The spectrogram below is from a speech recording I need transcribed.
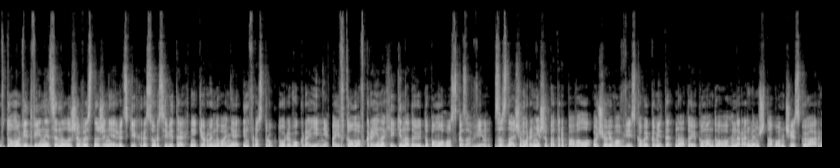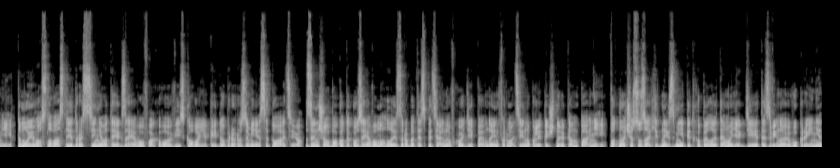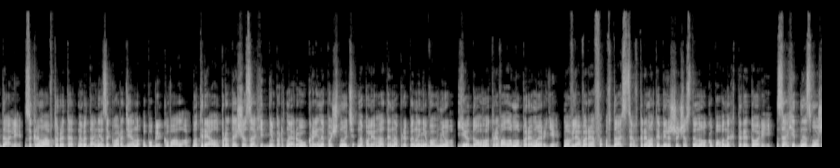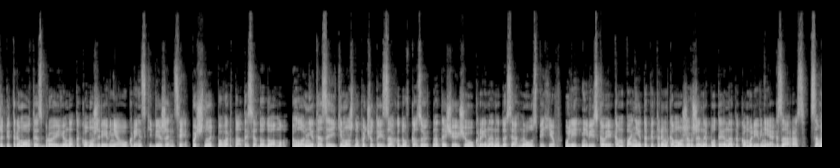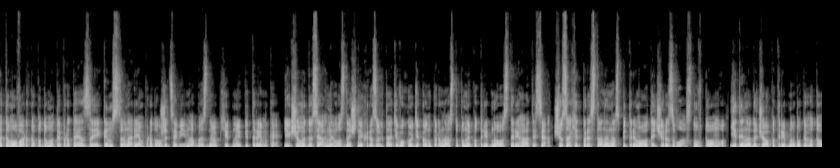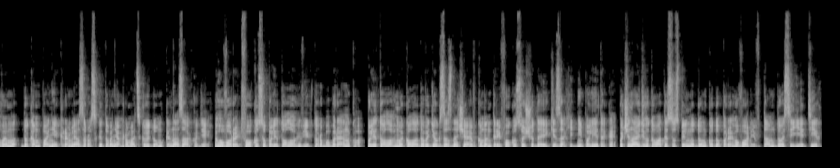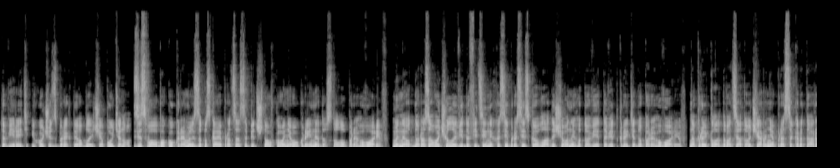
Втома від війни це не лише виснаження людських ресурсів і техніки, руйнування інфраструктури в Україні, а й втома в країнах, які надають допомогу, сказав він. Зазначимо, раніше Петр Павел очолював військовий комітет НАТО і командував генеральним штабом чеської армії. Тому його слова слід розцінювати як заяву фахового військового, який добре розуміє ситуацію. З іншого боку, таку заяву могли зробити спеціально в ході певної інформаційно-політичної кампанії. Водночас у західних змі підхопили тему, як діяти з війною в Україні далі. Зокрема, авторитетне видання The Guardian опублікувало матеріал про те, що західні партнери України почнуть наполягати на припиненні вогню і довготривалому перемир'ї. Мовляв, РФ вдасться втримати більшу частину окупованих територій. Захід не зможе підтримувати зброєю на такому ж рівні, а українські біженці почнуть повертатися додому. Головні тези, які можна почути із заходу, вказують на те, що якщо Україна не досягне успіхів у літній військовій кампанії, то підтримка може вже не бути на такому рівні, як зараз. Саме тому варто подумати про те, за яким сценарієм продовжиться війна без необхідної підтримки. Якщо ми досягнемо значних результатів у ході контрнаступу, не потрібно остерігатися, що захід перестане нас підтримувати через власну втому. Єдине до чого потрібно бути готовим до кампанії Кремля з розхитування громадської думки на заході, говорить фокусу політолог Віктор Бобренко. Політолог Микола Давидюк зазначає в коментарі фокусу, що деякі західні політики починають готувати суспільну думку до переговорів. Там досі є ті, хто вірять і хочуть зберегти обличчя Путіну. Зі свого боку, Кремль запускає процеси підштовхування України до столу переговорів. Ми неодноразово чули від офіційних осіб російської влади, що вони готові та відкриті до переговорів. Наприклад, 20 червня прес-секретар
